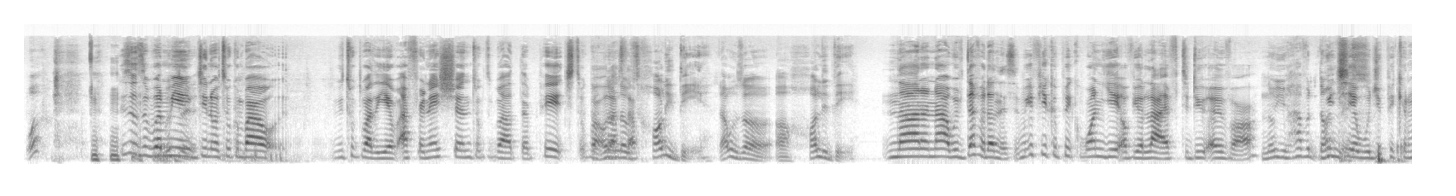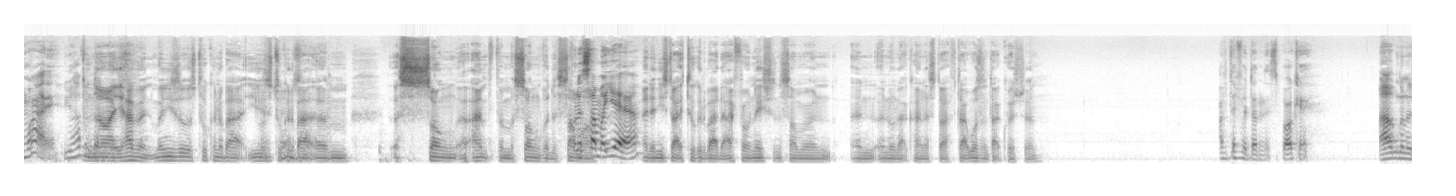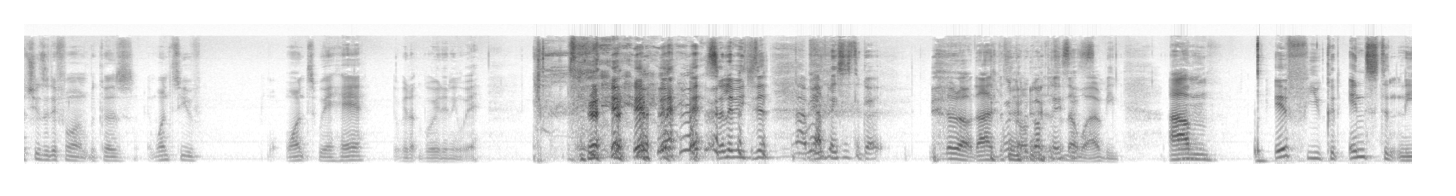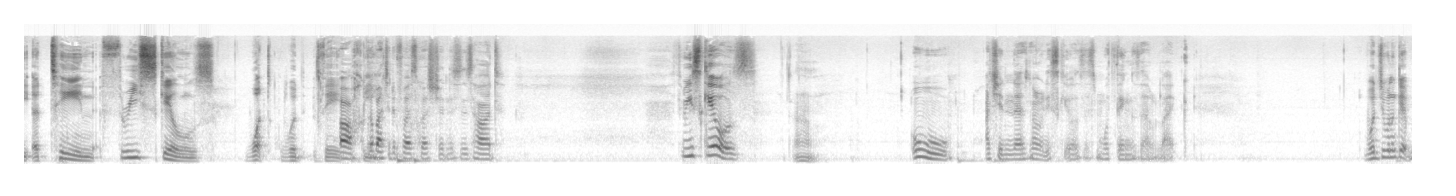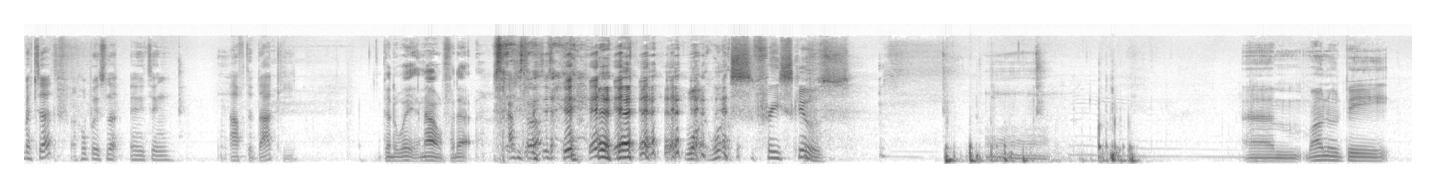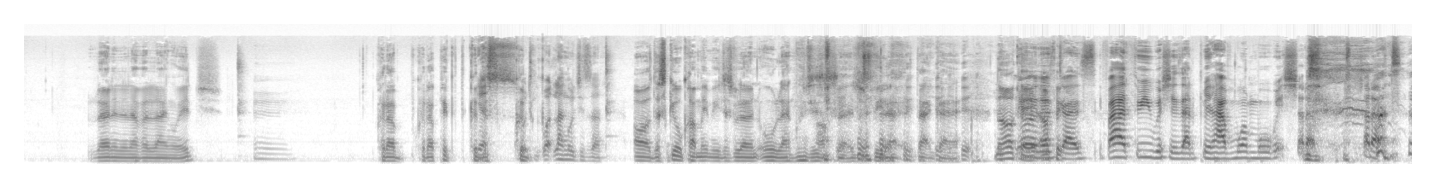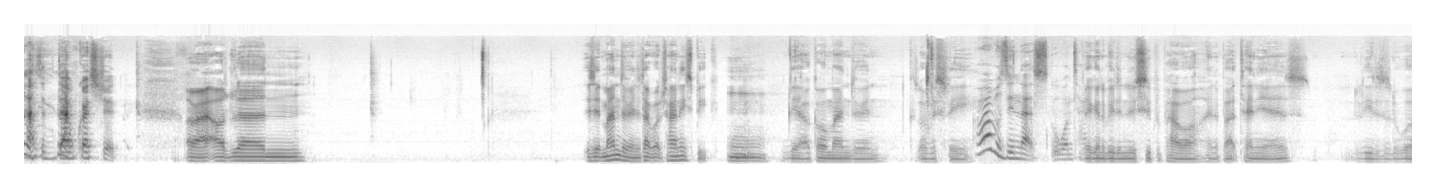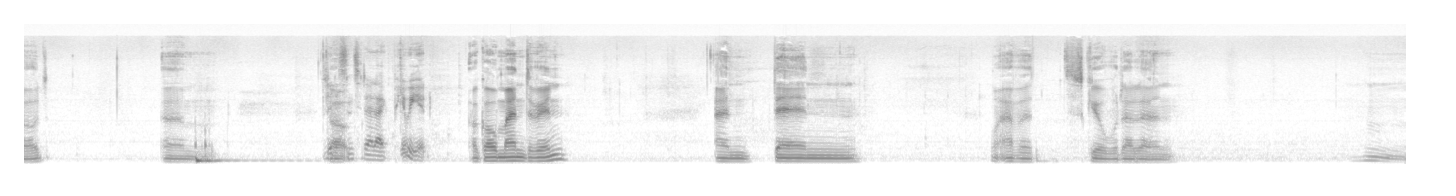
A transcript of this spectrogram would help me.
What? This is when me Was and it? Gino were talking about. We talked about the year of Afro Nation. Talked about the pitch. Talked about all No, that that was holiday. That was a, a holiday. No, no, no. We've definitely done this. If you could pick one year of your life to do over, No, you haven't done which this. year would you pick and why? You haven't No, done you this. haven't. When you was talking about, you was talking about um, a song, an anthem, a song for the summer. For the summer, yeah. And then you started talking about the Afro Nation summer and, and, and all that kind of stuff. That wasn't that question. I've definitely done this, but okay. I'm gonna choose a different one because once you've once we're here, we're not going anywhere. so let me just No, we have places to go. No no that's not, that's places. not what I mean. Um, if you could instantly attain three skills, what would they Oh, be? go back to the first question. This is hard. Three skills. Damn. Ooh, actually, there's not really skills. There's more things I'm like. What do you want to get better at? I hope it's not anything after darky. Gotta wait an hour for that. After What? What's three skills? Um, one would be learning another language. Could I? Could I pick? Could yes. this? Could what, what language is that? oh, the skill can't make me just learn all languages. so I'd just be that that guy. No, okay, okay. one of those pick- guys. If I had three wishes, I'd have one more wish. Shut up. Shut up. That's a damn question. All right, I'd learn. Is it Mandarin? Is that what Chinese speak? Mm. Yeah, I'll go Mandarin because obviously Oh, I was in that school one time. they're going to be the new superpower in about ten years, leaders of the world. Um, Listen to that, like, period. I'll go Mandarin, and then what other skill would I learn? Hmm.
